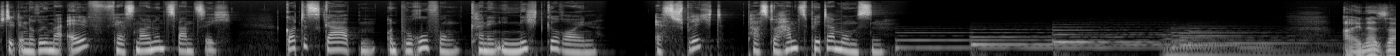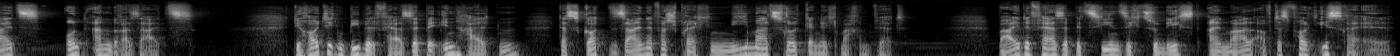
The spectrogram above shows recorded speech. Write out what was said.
steht in Römer 11, Vers 29. Gottes Gaben und Berufung können ihn nicht gereuen. Es spricht Pastor Hans-Peter Mumsen. Einerseits und andererseits. Die heutigen Bibelverse beinhalten, dass Gott seine Versprechen niemals rückgängig machen wird. Beide Verse beziehen sich zunächst einmal auf das Volk Israel.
